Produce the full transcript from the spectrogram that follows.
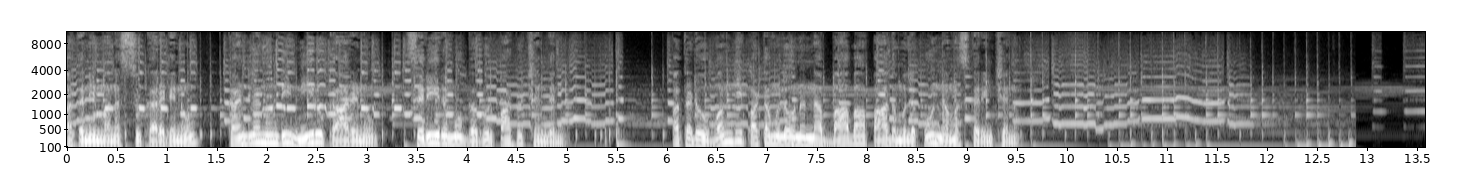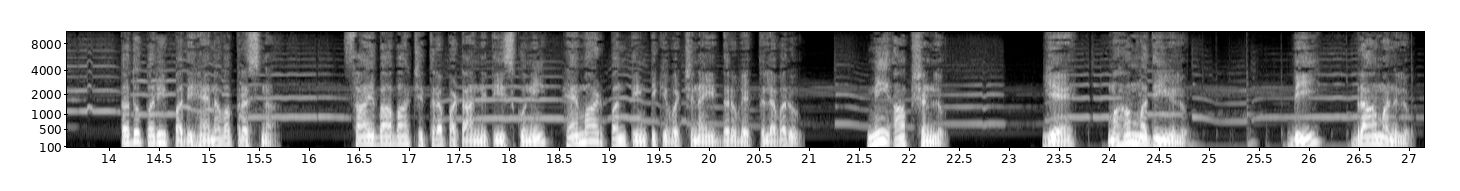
అతని మనస్సు కరగెను కండ్ల నుండి నీరు కారెను శరీరము గగుర్పాటు చెందెను. అతడు వంగి పటములోనున్న బాబా పాదములకు నమస్కరించెను. తదుపరి పదిహేనవ ప్రశ్న. సాయిబాబా చిత్రపటాన్ని తీసుకుని హేమాడ్ పంత్ ఇంటికి వచ్చిన ఇద్దరు వ్యక్తులెవరు? మీ ఆప్షన్లు. ఏ. మహమ్మదీయులు. బి. బ్రాహ్మణులు.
